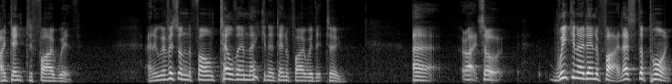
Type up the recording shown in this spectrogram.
identify with. And whoever's on the phone, tell them they can identify with it too. Uh, right, so we can identify. That's the point.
